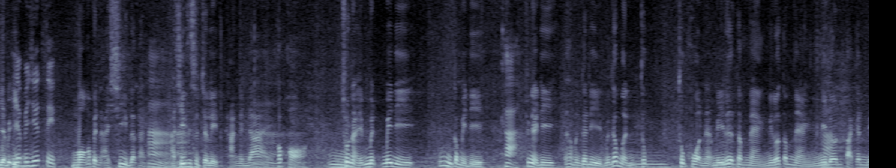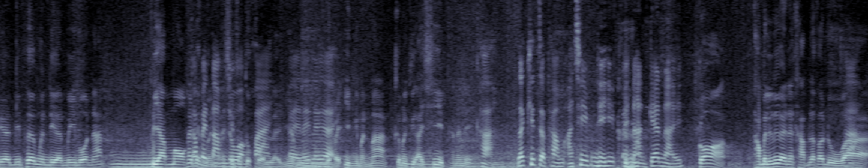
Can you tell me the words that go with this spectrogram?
อย่าไปอิอย่าไปยึดติด มองว่าเป็นอาชีพแล้วกัน อ่าอาชีพที่สุจริตหาเงินได้ อ่าก็พออมช่วงไหนไม่ไม่ดีอืมก็ไม่ดี ค่ะช่วงไหนดีแล้วมันก็ดีมันก็เหมือนทุกทุกคนเนี่ยมีเลื่อนตำแหน่ง มีลดตำแหน่ง มีโดนตัดกันเดือน มีเพิ่มเงินเดือนมีโบนัสพยายามมองให้เป็นเหมือนอาชีพทุกๆคนอะไรอย่างเงี้ยก็ไปตามดวงไปเรื่อยๆ อย่าไปอินกับมันมาก คือมันคืออาชีพแค่นั้นเอง ค่ะ แล้วคิดจะทำอาชีพนี้ไปนานแค่ไหน ก็ ทำไปเรื่อยๆนะครับแล้วก็ดูว่าค่ะ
